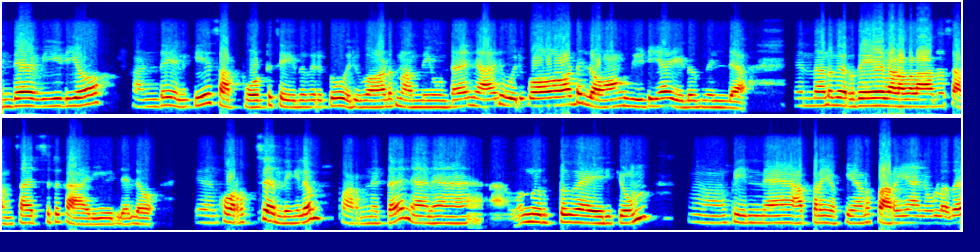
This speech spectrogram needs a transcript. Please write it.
എന്റെ വീഡിയോ കണ്ട് എനിക്ക് സപ്പോർട്ട് ചെയ്തവർക്ക് ഒരുപാട് നന്ദിയുണ്ട്. ഞാൻ ഒരുപാട് ലോങ് വീഡിയോ ഇടുന്നില്ല. എന്താണ് വെറുതെ വളവളാന്ന് സംസാരിച്ചിട്ട് കാര്യമില്ലല്ലോ. കുറച്ച് എന്തെങ്കിലും പറഞ്ഞിട്ട് ഞാൻ നിർത്തുകയായിരിക്കും. പിന്നെ അത്രയൊക്കെയാണ് പറയാനുള്ളത്.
